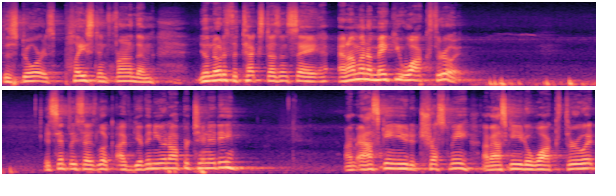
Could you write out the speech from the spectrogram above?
This door is placed in front of them. You'll notice the text doesn't say, and I'm going to make you walk through it. It simply says, Look, I've given you an opportunity. I'm asking you to trust me. I'm asking you to walk through it.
